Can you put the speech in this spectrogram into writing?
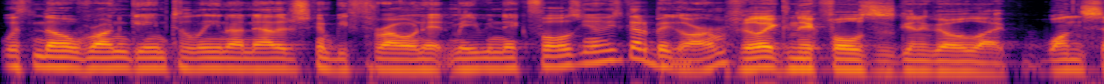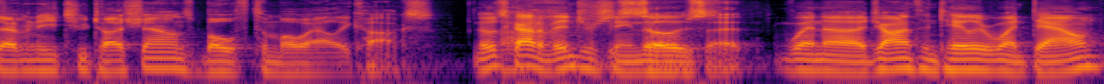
with no run game to lean on now, they're just going to be throwing it. Maybe Nick Foles, you know, he's got a big arm. I feel like Nick Foles is going to go like 170, two touchdowns, both to Mo Alie-Cox. That was kind of interesting so though. is upset. When uh, Jonathan Taylor went down,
